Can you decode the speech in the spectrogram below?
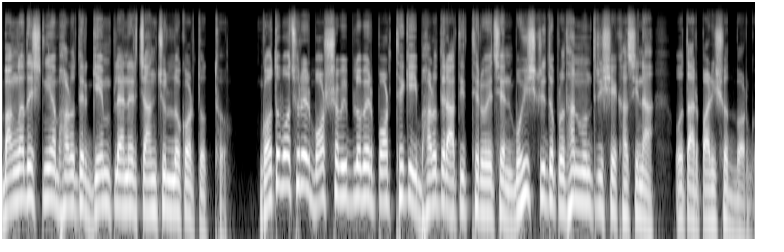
বাংলাদেশ নিয়ে ভারতের গেম প্ল্যানের চাঞ্চল্যকর তথ্য। গত বছরের বর্ষা বিপ্লবের পর থেকেই ভারতের আতিথ্যে রয়েছেন বহিষ্কৃত প্রধানমন্ত্রী শেখ হাসিনা ও তার পারিষদবর্গ।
